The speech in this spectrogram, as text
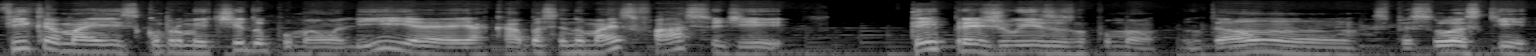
fica mais comprometido o pulmão ali e, e acaba sendo mais fácil de ter prejuízos no pulmão. Então, as pessoas que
